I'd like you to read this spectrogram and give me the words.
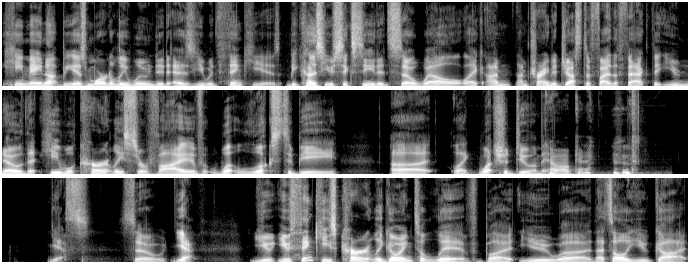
he may not be as mortally wounded as you would think he is because you succeeded so well. Like I'm I'm trying to justify the fact that you know that he will currently survive what looks to be uh like what should do him in. Oh, okay. Yes. So yeah, you you think he's currently going to live, but you uh, that's all you got.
